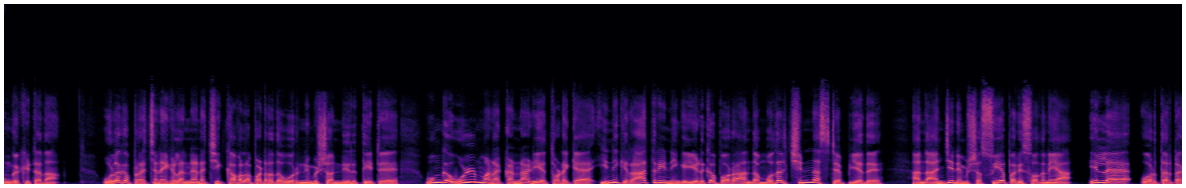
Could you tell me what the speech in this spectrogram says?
உங்ககிட்ட தான் உலக பிரச்சனைகளை நினைச்சு கவலைப்படுறத ஒரு நிமிஷம் நிறுத்திட்டு உங்க உள் மன கண்ணாடியை தொடக்க இன்னைக்கு ராத்திரி நீங்க எடுக்க போற அந்த முதல் சின்ன ஸ்டெப் எது? அந்த அஞ்சு நிமிஷம் சுய பரிசோதனையா? இல்ல ஒருத்தர்ட்ட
